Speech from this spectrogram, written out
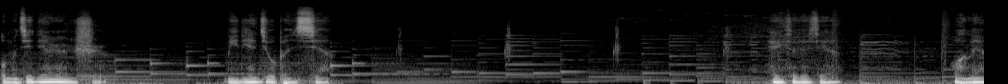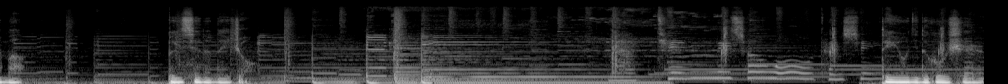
我们今天认识，明天就奔现。嘿，小姐姐。网恋吗？奔现的那种。听有你的故事，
